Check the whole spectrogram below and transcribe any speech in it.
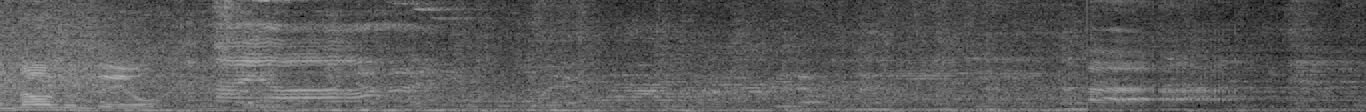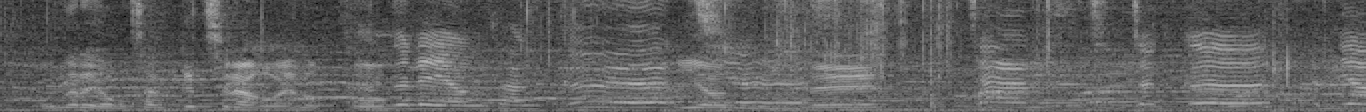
안 나왔는데요. 오늘의 영상 끝이라고 해놓고 오늘의 영상 끝. 이었는데 짠, 진짜 끝. 안녕.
